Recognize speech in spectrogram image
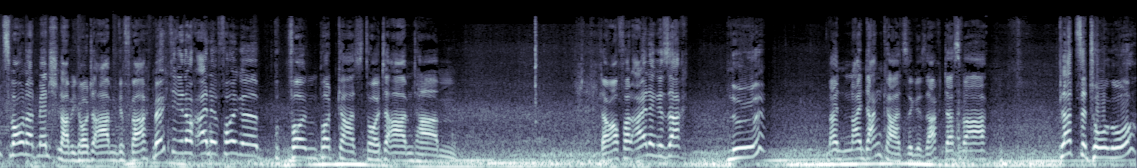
Hallo, hallo. 1200 Menschen habe ich heute Abend gefragt. Möchtet ihr noch eine Folge vom Podcast heute Abend haben? Darauf hat eine gesagt, nö. Nein, nein, danke hat sie gesagt. Das war Platze Togo.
